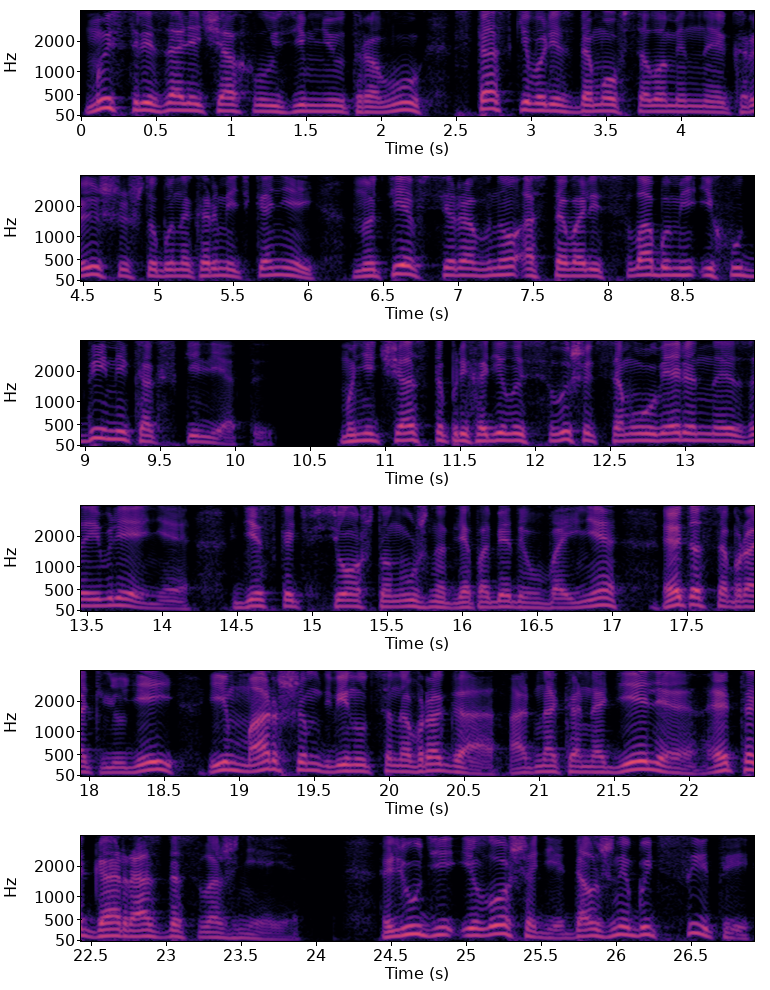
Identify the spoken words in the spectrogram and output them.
Мы срезали чахлую зимнюю траву, стаскивали с домов соломенные крыши, чтобы накормить коней, но те все равно оставались слабыми и худыми, как скелеты. Мне часто приходилось слышать самоуверенное заявление, дескать, все, что нужно для победы в войне, это собрать людей и маршем двинуться на врага, однако на деле это гораздо сложнее. Люди и лошади должны быть сыты,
